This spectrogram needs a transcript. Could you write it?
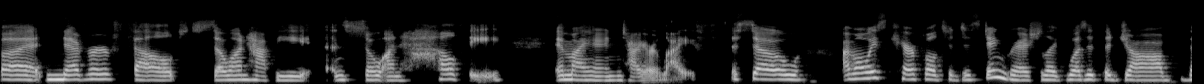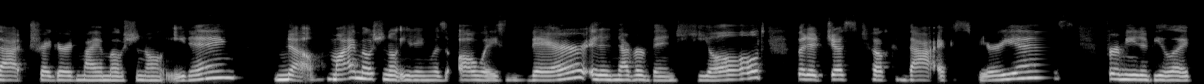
but never felt so unhappy and so unhealthy in my entire life. So I'm always careful to distinguish like, was it the job that triggered my emotional eating? No, my emotional eating was always there. It had never been healed, but it just took that experience for me to be like,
